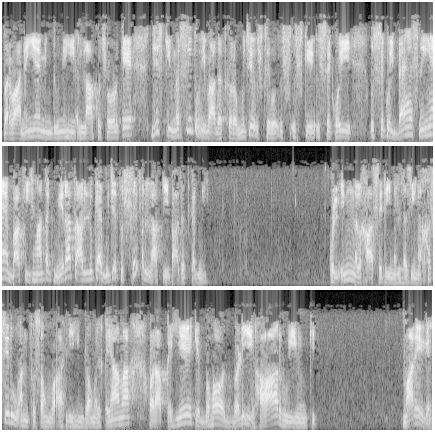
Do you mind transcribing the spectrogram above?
پرواہ نہیں ہے مندو نہیں اللہ کو چھوڑ کے جس کی مرضی تم عبادت کرو مجھے اس سے اس, اس کی اس سے کوئی اس سے کوئی بحث نہیں ہے باقی جہاں تک میرا تعلق ہے مجھے تو صرف اللہ کی عبادت کرنی۔ کل ان الخاصرین الزین خسرو انفسهم واہلیم یوم القیامہ اور آپ کہیے کہ بہت بڑی ہار ہوئی ان کی۔ مارے گئے،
